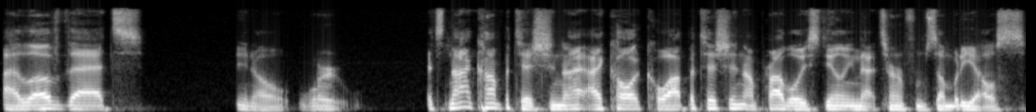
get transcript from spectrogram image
I love that you know we're it's not competition. I, I call it co-opetition. I'm probably stealing that term from somebody else.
